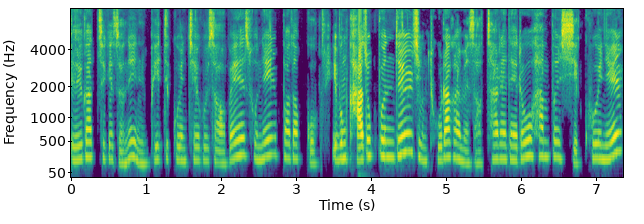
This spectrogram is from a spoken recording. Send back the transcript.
일가 측에서는 비트코인 채굴 사업에 손을 뻗었고 이분 가족분들 지금 돌아가면서 차례대로 한 분씩 코인을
